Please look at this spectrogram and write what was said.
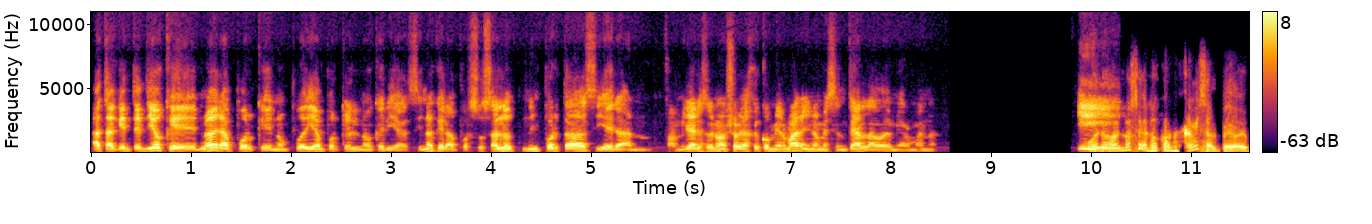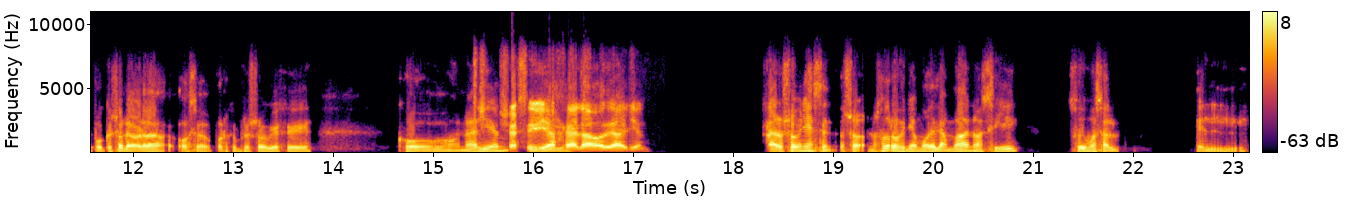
Hasta que entendió que no era porque no podían porque él no quería, sino que era por su salud, no importaba si eran familiares o no. Yo viajé con mi hermana y no me senté al lado de mi hermana. Y Bueno, no sé, no es al pedo, eh, porque yo la verdad, o sea, por ejemplo, yo viajé con alguien. Yo sí y, viajé al lado de alguien. Claro, yo venía, sent- yo- nosotros veníamos de la mano así, subimos al, el,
